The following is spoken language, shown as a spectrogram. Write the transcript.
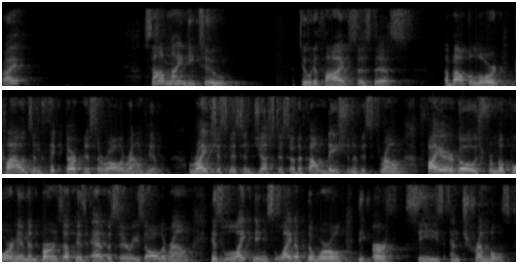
Right? Psalm 92, 2 to 5 says this about the Lord Clouds and thick darkness are all around him. Righteousness and justice are the foundation of his throne. Fire goes from before him and burns up his adversaries all around. His lightnings light up the world. The earth sees and trembles.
